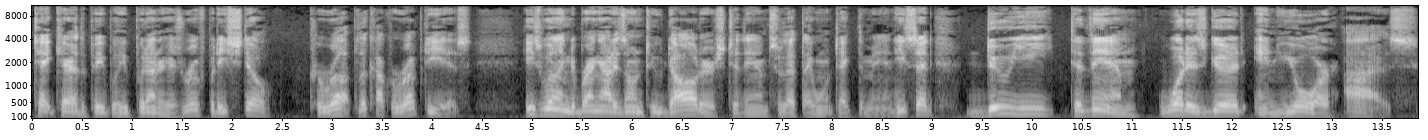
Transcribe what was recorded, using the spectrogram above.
take care of the people he put under his roof. But he's still corrupt. Look how corrupt he is. He's willing to bring out his own two daughters to them so that they won't take them in. He said, Do ye to them what is good in your eyes.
